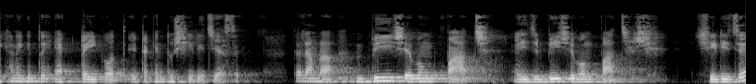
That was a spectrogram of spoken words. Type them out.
এখানে কিন্তু একটাই পথ, এটা কিন্তু সিরিজে আছে। তাহলে আমরা বিশ এবং পাঁচ, এই যে বিশ এবং পাঁচ সিরিজে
